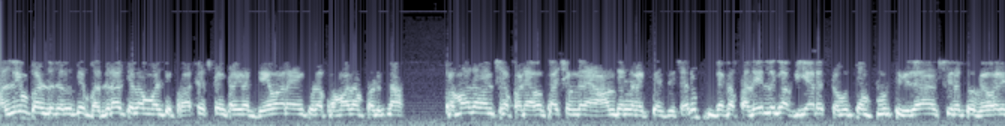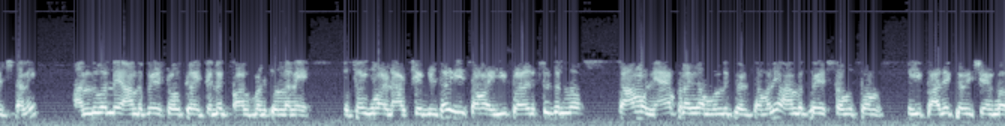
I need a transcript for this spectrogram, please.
మళ్ళింపండ్లు జరిగితే భద్రాచలం వంటి ప్రాశస్త్యం కలిగిన దేవాలయం కూడా ప్రమాదం పడిన ప్రమాదం అంచనా పడే అవకాశం ఉందని ఆందోళన వ్యక్తం చేశారు. గత పదేళ్ళుగా బీఆర్ఎస్ ప్రభుత్వం పూర్తి విధానశీలతో వ్యవహరించాలని అందువల్లే ఆంధ్రప్రదేశ్ ప్రభుత్వం ఈ చర్యకు పాల్పడుతుందని ఉత్తమ్ కుమార్ రెడ్డి ఆక్షేపించారు. ఈ సమ- ఈ పరిస్థితుల్లో తాము న్యాయపరంగా ముందుకు వెళ్తామని ఆంధ్రప్రదేశ్ ప్రభుత్వం ఈ ప్రాజెక్టుల విషయంలో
